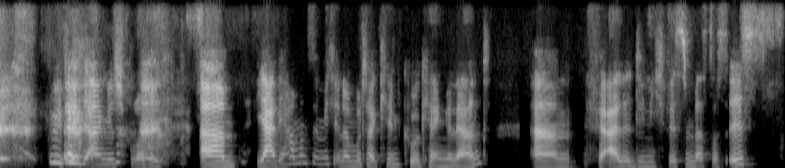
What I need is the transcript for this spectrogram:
Fühlt euch angesprochen. Ähm, ja, wir haben uns nämlich in der Mutter-Kind-Kur kennengelernt. Ähm, für alle, die nicht wissen, was das ist,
